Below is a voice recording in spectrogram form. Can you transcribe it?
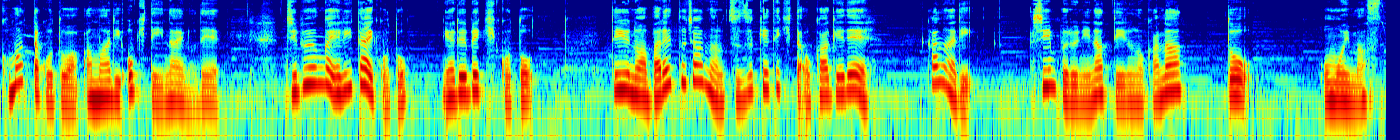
困ったことはあまり起きていないので自分がやりたいことやるべきことっていうのはバレットジャーナルを続けてきたおかげでかなりシンプルになっているのかなと思います。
